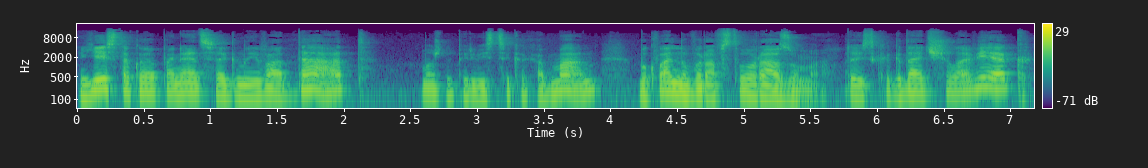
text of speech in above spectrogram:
Есть такое понятие гнева дат, можно перевести как обман, буквально воровство разума. То есть, когда человек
